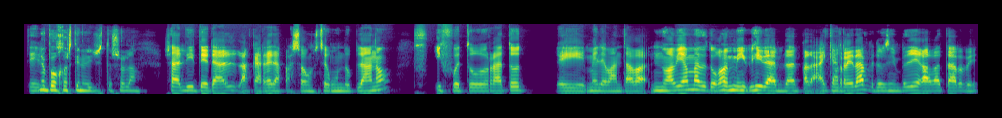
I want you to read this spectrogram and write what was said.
te- No puedo gestionar esto sola. o sea, literal, la carrera pasó a un segundo plano y fue todo el rato, eh, me levantaba. No había madrugado en mi vida, en plan, para la carrera, pero siempre llegaba tarde.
